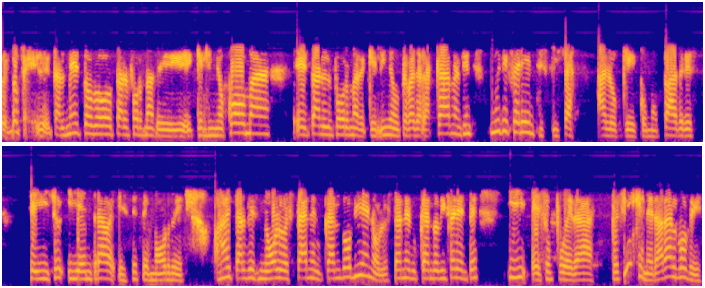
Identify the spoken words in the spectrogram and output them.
eh, no sé, eh, tal método, tal forma de que el niño coma, eh, tal forma de que el niño se vaya a la cama, en fin, muy diferentes quizás a lo que como padres se hizo y entra este temor de, ay, tal vez no lo están educando bien o lo están educando diferente y eso pueda, pues sí, generar algo de,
